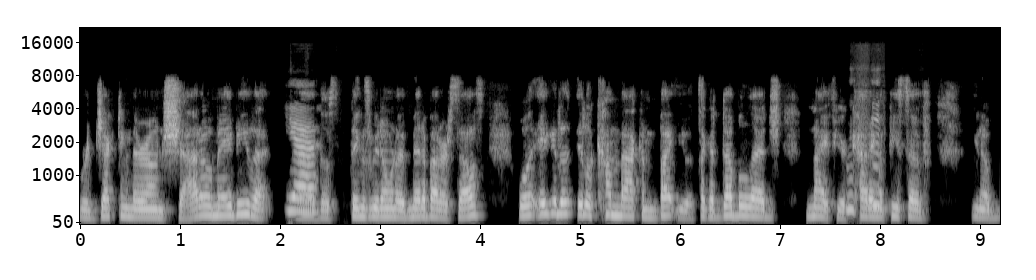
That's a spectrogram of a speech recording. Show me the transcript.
rejecting their own shadow, maybe that uh, Yeah. uh, those things we don't want to admit about ourselves. Well, it, it'll, it'll come back and bite you. It's like a double-edged knife. You're cutting a piece of, you know,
